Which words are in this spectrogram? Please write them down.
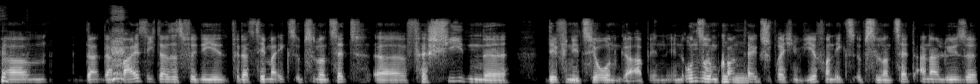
ähm, dann, dann weiß ich, dass es für die für das Thema XYZ äh, verschiedene Definitionen gab. In, in unserem mhm. Kontext sprechen wir von XYZ-Analyse,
